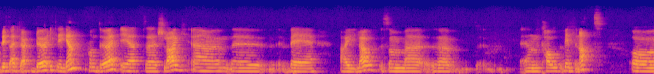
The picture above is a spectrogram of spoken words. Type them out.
blitt erklært død i krigen. Han dør i et eh, slag eh, ved Ailau, som eh, en kald vinternatt. Og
